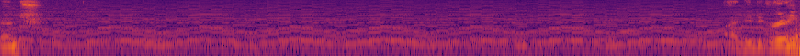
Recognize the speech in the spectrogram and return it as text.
Inch. 90 degree.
